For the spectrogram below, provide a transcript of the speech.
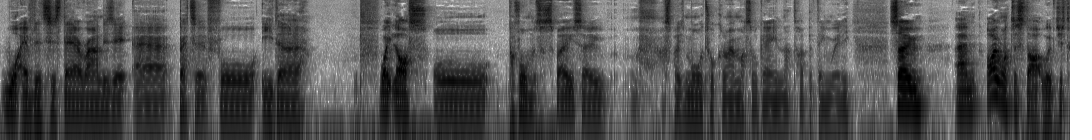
what evidence is there around? Is it uh, better for either weight loss or performance? I suppose. So, I suppose more talking around muscle gain, that type of thing, really. So. Um, I want to start with just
